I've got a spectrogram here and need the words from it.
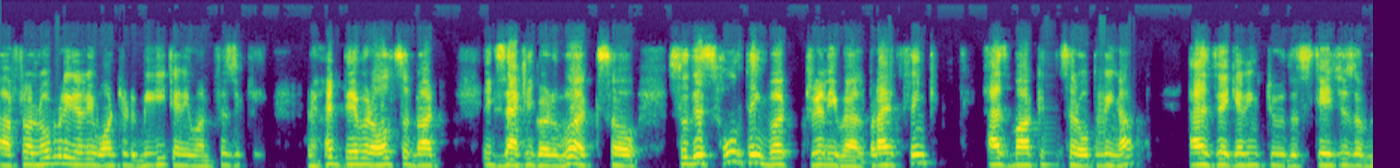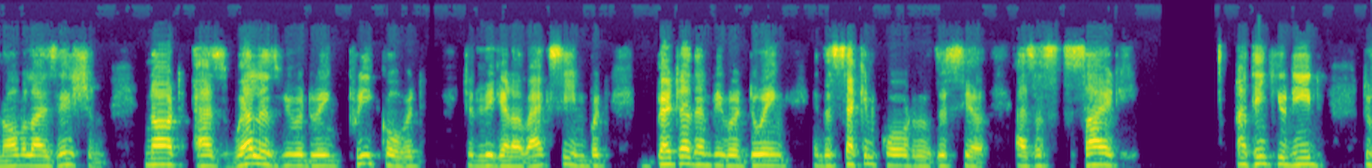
After all, nobody really wanted to meet anyone physically, right? They were also not exactly going to work. So, so this whole thing worked really well. But I think as markets are opening up, as they're getting to the stages of normalization, not as well as we were doing pre-COVID till we get a vaccine, but better than we were doing in the second quarter of this year as a society. I think you need to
